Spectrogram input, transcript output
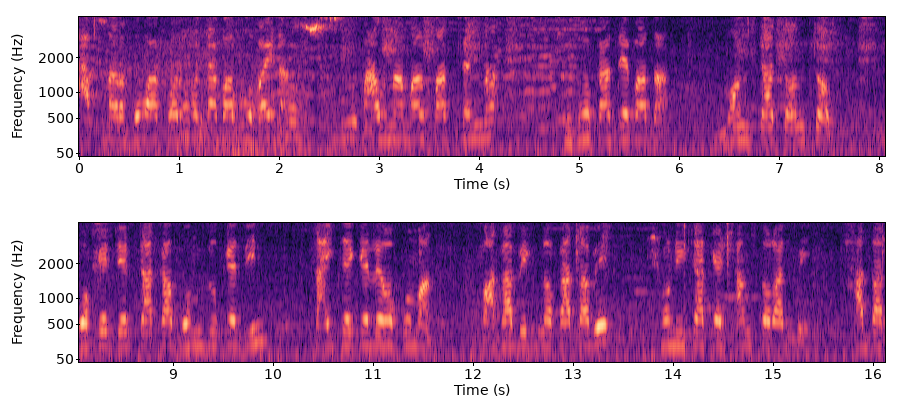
আপনার হওয়া কর্মটা বাবু হয় না। পাওনা মাল পাচ্ছেন না। শুভ কাজে বাধা। মনটা চঞ্চল। পকেটের টাকা বন্ধুকে দিন। চাইতে গেলে অপমান। বাধা বিঘ্ন কাটাবে। শনিটাকে শান্ত রাখবে। হাজার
